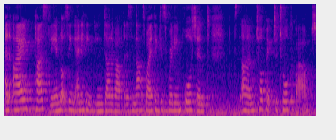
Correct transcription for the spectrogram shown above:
And i personally am not seeing anything being done about this and that's why i think it's a really important um, topic to talk about.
